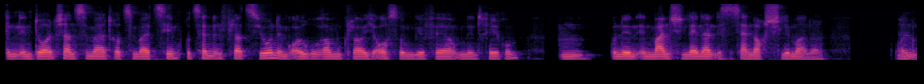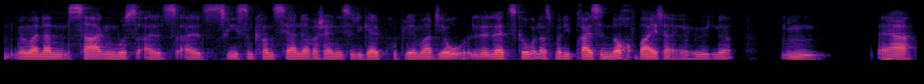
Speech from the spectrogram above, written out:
in, in Deutschland sind wir ja trotzdem bei 10% Inflation, im Euroraum glaube ich auch so ungefähr um den Dreh rum. Mhm. Und in, in manchen Ländern ist es ja noch schlimmer, ne? Ja. Und wenn man dann sagen muss, als, als Riesenkonzern, der wahrscheinlich nicht so die Geldprobleme hat, yo, let's go, lass mal die Preise noch weiter erhöhen, ne? Mhm. Ja,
